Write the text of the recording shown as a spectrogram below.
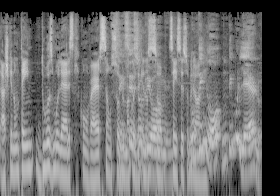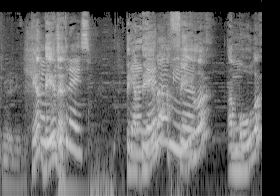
Acho que não tem duas mulheres que conversam sobre Sem uma coisa que não sobre homem. sem ser sobre não homem. Tem, ho- não tem mulher no primeiro livro. Tem a É o livro de Dena. três. Tem Tem a a Dena, Dena, a. Feila, a Mola.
